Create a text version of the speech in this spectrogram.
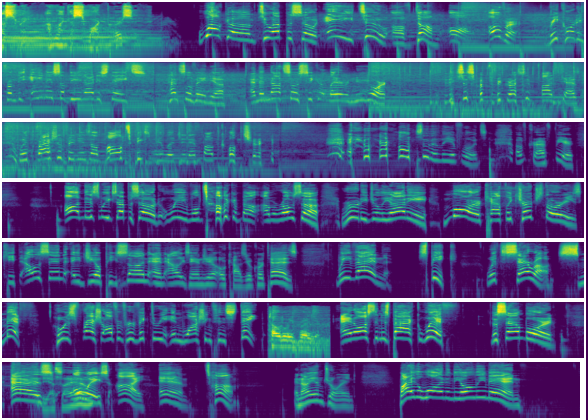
Trust me, I'm like a smart person. Welcome to episode 82 of Dumb All Over. Recording from the anus of the United States, Pennsylvania, and the not so secret lair in New York. This is a progressive podcast with brash opinions on politics, religion, and pop culture. and we're always under the influence of craft beer. On this week's episode, we will talk about Omarosa, Rudy Giuliani, more Catholic Church stories, Keith Ellison, a GOP son, and Alexandria Ocasio Cortez. We then speak with Sarah Smith, who is fresh off of her victory in Washington State. Totally brilliant. And Austin is back with the soundboard. As Yes, I am. always, I am Tom. And I am joined by the one and the only man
